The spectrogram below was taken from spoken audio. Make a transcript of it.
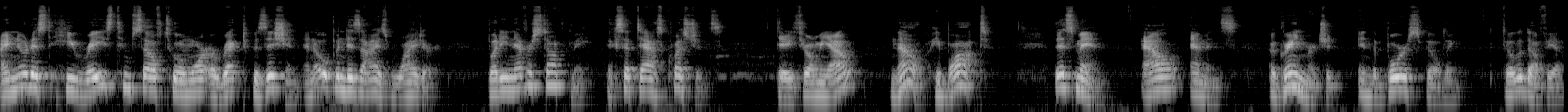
I noticed he raised himself to a more erect position and opened his eyes wider. But he never stopped me, except to ask questions. Did he throw me out? No, he bought. This man, Al Emmons, a grain merchant in the Bourse Building, Philadelphia,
